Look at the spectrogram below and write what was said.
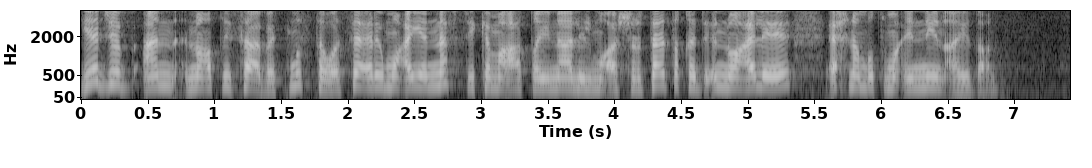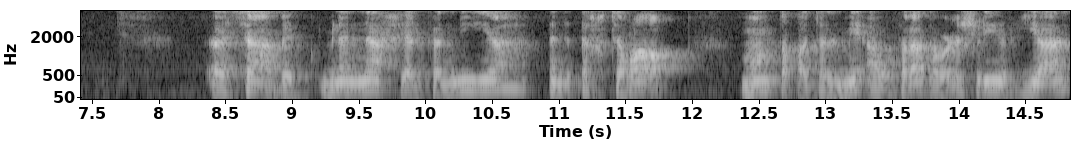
يجب أن نعطي سابق مستوى سعري معين نفسي كما أعطيناه للمؤشر. تعتقد أنه عليه إحنا مطمئنين أيضا. آه، سابق. من الناحية الفنية اختراق منطقة ال 123 ريال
